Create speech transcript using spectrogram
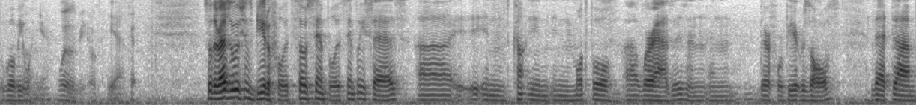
It will be one year. Will it be? Okay. Yeah. Okay. So the resolution is beautiful. It's so simple. It simply says, uh, in, in, in multiple uh, whereases, and, and therefore be it resolves, that um,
